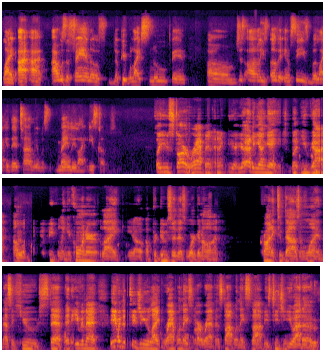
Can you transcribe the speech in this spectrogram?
like I, I I was a fan of the people like Snoop and um, just all these other MCs, but like at that time it was mainly like East Coast. So you start rapping, and you're at a young age, but you got a lot of people in your corner, like you know a producer that's working on Chronic 2001. That's a huge step, and even that, even just teaching you like rap when they start rapping, stop when they stop. He's teaching you how to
